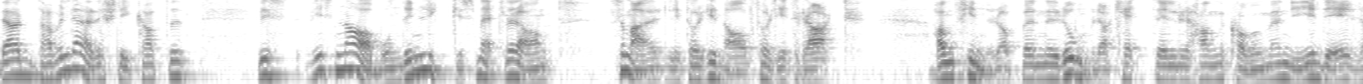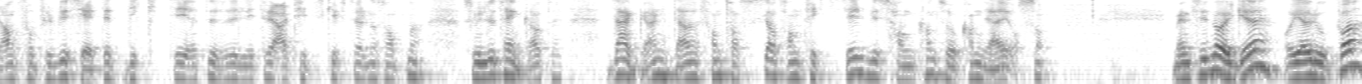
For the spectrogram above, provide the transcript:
Da vil det være slik at hvis, hvis naboen din lykkes med et eller annet som er litt originalt og litt rart, han finner opp en romrakett, eller han kommer med en ny idé, eller han får publisert et dikt i et litterært tidsskrift, eller noe sånt, så vil du tenke at daggeren, det er fantastisk at han fikk det til. Hvis han kan, så kan jeg også. Mens i Norge og i Europa,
